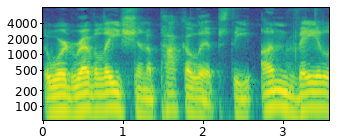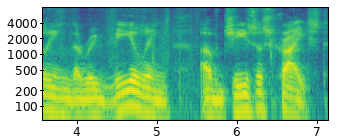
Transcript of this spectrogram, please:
The word revelation, apocalypse, the unveiling, the revealing of Jesus Christ.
